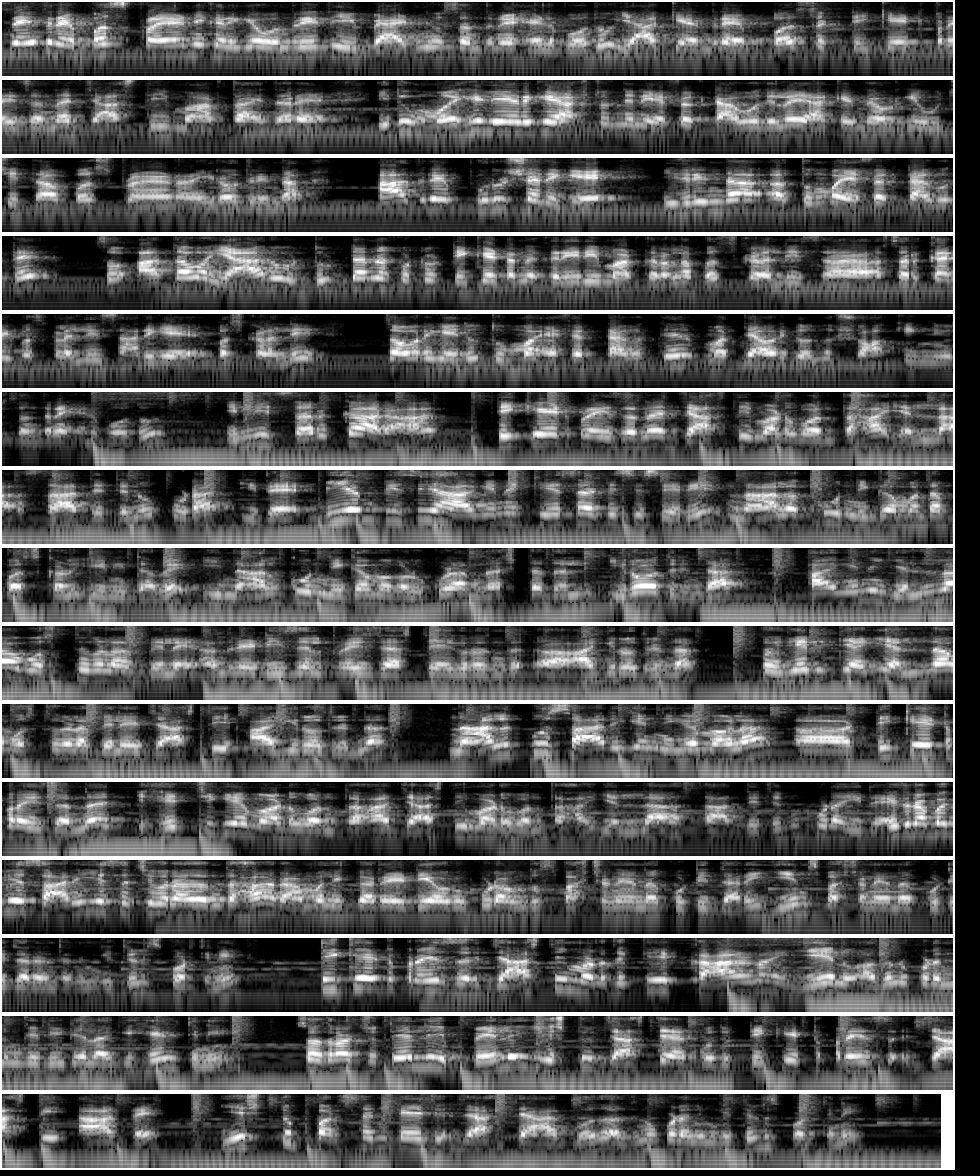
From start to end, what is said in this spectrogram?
ಸ್ನೇಹಿತರೆ, ಬಸ್ ಪ್ರಯಾಣಿಕರಿಗೆ ಒಂದ್ ರೀತಿ ಬ್ಯಾಡ್ ನ್ಯೂಸ್ ಅಂತಾನೆ ಹೇಳ್ಬೋದು. ಯಾಕೆ ಅಂದ್ರೆ ಬಸ್ ಟಿಕೆಟ್ ಪ್ರೈಸ್ ಅನ್ನ ಜಾಸ್ತಿ ಮಾಡ್ತಾ ಇದ್ದಾರೆ. ಇದು ಮಹಿಳೆಯರಿಗೆ ಅಷ್ಟೊಂದೇನು ಎಫೆಕ್ಟ್ ಆಗೋದಿಲ್ಲ. ಯಾಕೆಂದ್ರೆ ಅವ್ರಿಗೆ ಉಚಿತ ಬಸ್ ಪ್ರಯಾಣ ಇರೋದ್ರಿಂದ ಆದ್ರೆ ಪುರುಷರಿಗೆ ಇದರಿಂದ ತುಂಬಾ ಎಫೆಕ್ಟ್ ಆಗುತ್ತೆ. ಸೊ ಅಥವಾ ಯಾರು ದುಡ್ಡನ್ನ ಕೊಟ್ಟು ಟಿಕೆಟ್ ಅನ್ನ ಖರೀದಿ ಮಾಡ್ತಾರಲ್ಲ ಬಸ್ಗಳಲ್ಲಿ ಸರ್ಕಾರಿ ಬಸ್ಗಳಲ್ಲಿ, ಸಾರಿಗೆ ಬಸ್ಗಳಲ್ಲಿ ಸೊ ಅವರಿಗೆ ಇದು ತುಂಬಾ ಎಫೆಕ್ಟ್ ಆಗುತ್ತೆ. ಮತ್ತೆ ಅವರಿಗೆ ಒಂದು ಶಾಕಿಂಗ್ ನ್ಯೂಸ್ ಅಂತಾನೆ ಹೇಳ್ಬೋದು. ಇಲ್ಲಿ ಸರ್ಕಾರ ಟಿಕೆಟ್ ಪ್ರೈಸ್ ಅನ್ನ ಜಾಸ್ತಿ ಮಾಡುವಂತಹ ಎಲ್ಲ ಸಾಧ್ಯತೆನೂ ಕೂಡ ಇದೆ. ಬಿಎಂಟಿಸಿ ಹಾಗೇನೆ ಕೆಎಸ್ಆರ್ಟಿಸಿ ಸೇರಿ ನಾಲ್ಕು ನಿಗಮದ ಬಸ್ಗಳು ಏನಿದ್ದಾವೆ, ಈ ನಾಲ್ಕು ನಿಗಮಗಳು ಕೂಡ ನಷ್ಟದಲ್ಲಿ ಇರೋದ್ರಿಂದ, ಹಾಗೇನೆ ಎಲ್ಲಾ ವಸ್ತುಗಳ ಬೆಲೆ, ಅಂದ್ರೆ ಡೀಸೆಲ್ ಪ್ರೈಸ್ ಜಾಸ್ತಿ ಆಗಿರೋದ್ರಿಂದ ಆಗಿರೋದ್ರಿಂದ ಸೊ ಇದೇ ರೀತಿಯಾಗಿ ಎಲ್ಲಾ ವಸ್ತುಗಳ ಬೆಲೆ ಜಾಸ್ತಿ ಆಗಿರೋದ್ರಿಂದ ನಾಲ್ಕು ಸಾರಿಗೆ ನಿಗಮಗಳ ಟಿಕೆಟ್ ಪ್ರೈಸ್ ಅನ್ನ ಹೆಚ್ಚಿಗೆ ಮಾಡುವಂತಹ, ಜಾಸ್ತಿ ಮಾಡುವಂತಹ ಎಲ್ಲಾ ಸಾಧ್ಯತೆನೂ ಕೂಡ ಇದೆ. ಇದರ ಬಗ್ಗೆ ಸಾರಿಗೆ ಸಚಿವರಾದಂತಹ ರಾಮಲಿಂಗಾರೆಡ್ಡಿ ಅವರು ಕೂಡ ಒಂದು ಸ್ಪಷ್ಟನೆಯನ್ನ ಕೊಟ್ಟಿದ್ದಾರೆ. ಏನ್ ಸ್ಪಷ್ಟನೆಯನ್ನ ಕೊಟ್ಟಿದ್ದಾರೆ ಅಂತ ನಿಮ್ಗೆ ತಿಳಿಸ್ಕೊಡ್ತೀನಿ. ಟಿಕೆಟ್ ಪ್ರೈಸ್ ಜಾಸ್ತಿ ಮಾಡೋದಕ್ಕೆ ಕಾರಣ ಏನು? ಅದನ್ನು ಕೂಡ ನಿಮಗೆ ಡೀಟೇಲ್ ಆಗಿ ಹೇಳ್ತೀನಿ. ಸೊ ಅದರ ಜೊತೆಯಲ್ಲಿ ಬೆಲೆ ಎಷ್ಟು ಜಾಸ್ತಿ ಆಗ್ಬೋದು? ಟಿಕೆಟ್ ಪ್ರೈಸ್ ಜಾಸ್ತಿ ಆದ್ರೆ ಎಷ್ಟು ಪರ್ಸೆಂಟೇಜ್ ಜಾಸ್ತಿ ಆಗ್ಬೋದು? ಅದನ್ನು ಕೂಡ ನಿಮಗೆ ತಿಳಿಸ್ಕೊಡ್ತೀನಿ.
